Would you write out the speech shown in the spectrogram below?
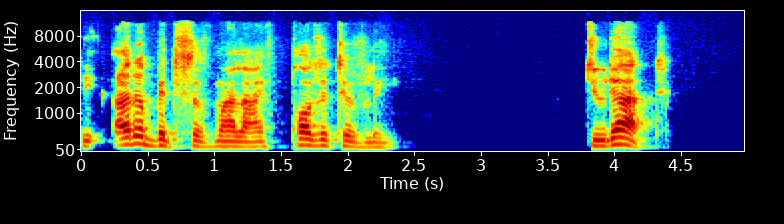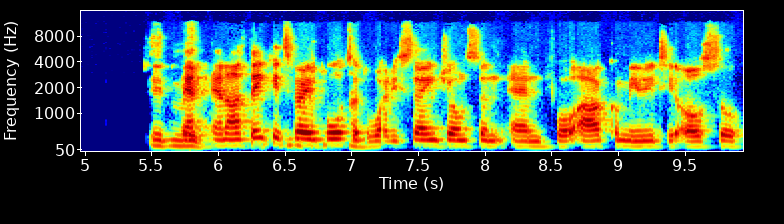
the other bits of my life positively, do that. It may- and, and I think it's very important what you're saying, Johnson, and for our community also.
